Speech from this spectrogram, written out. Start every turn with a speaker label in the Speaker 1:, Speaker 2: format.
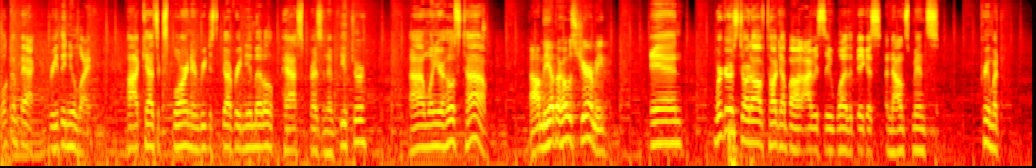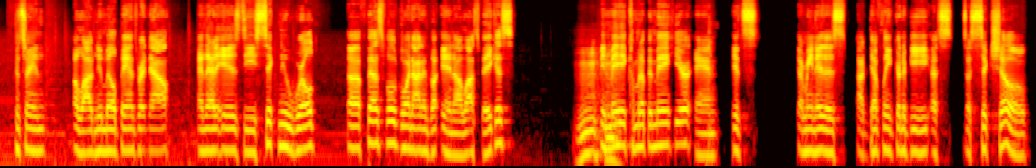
Speaker 1: Welcome back to Breathing New Life, podcast exploring and rediscovering nu metal, past, present, and future. I'm one of your hosts, Tom,
Speaker 2: I'm the other host, Jeremy.
Speaker 1: and we're going to start off talking about obviously one of the biggest announcements, pretty much concerning a lot of nu metal bands right now, and that is the Sick New World uh, Festival going on in, in uh, Las Vegas. in May, coming up in May here, and it's, I mean, it is uh, definitely going to be a sick show.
